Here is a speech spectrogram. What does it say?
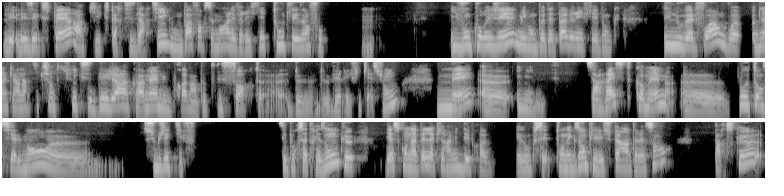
les, experts qui expertisent l'article vont pas forcément aller vérifier toutes les infos. Mm. Ils vont corriger, mais ils vont peut-être pas vérifier. Donc, une nouvelle fois, on voit bien qu'un article scientifique, c'est déjà quand même une preuve un peu plus forte euh, de, vérification, mais euh, ça reste quand même euh, potentiellement subjectif. C'est pour cette raison qu'il y a ce qu'on appelle la pyramide des preuves. Et donc, ton exemple, il est super intéressant parce que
